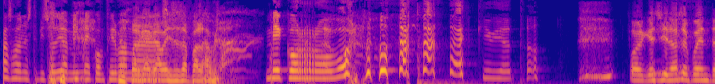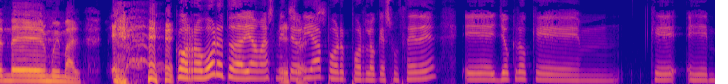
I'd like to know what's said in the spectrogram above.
pasado en este episodio a mí me confirma Mejor más. que acabéis esa palabra. Me corroboro. Qué idiota. Porque si no se puede entender muy mal. Corroboro todavía más mi teoría por, por lo que sucede. Eh, yo creo que, mm, que eh,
